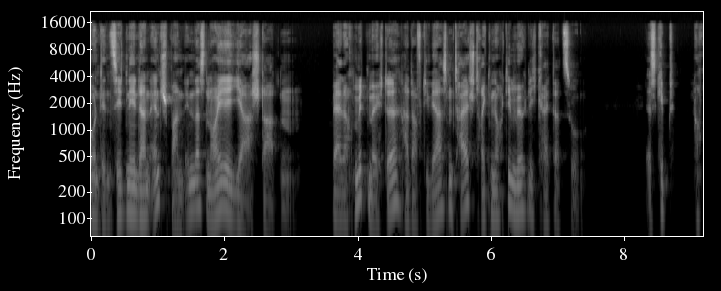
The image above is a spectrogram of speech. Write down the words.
und in Sydney dann entspannt in das neue Jahr starten. Wer noch mit möchte, hat auf diversen Teilstrecken noch die Möglichkeit dazu. Es gibt noch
